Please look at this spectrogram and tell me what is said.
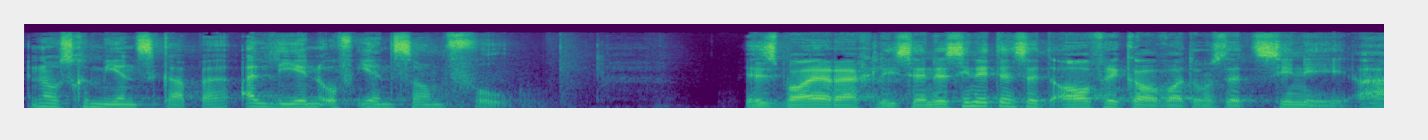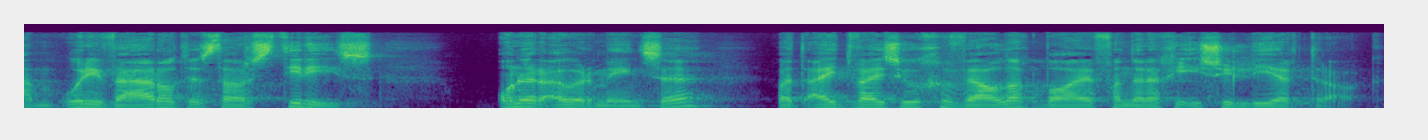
in ons gemeenskappe alleen of eensaam voel. Dis baie reg Lise en dis nie net in Suid-Afrika wat ons dit sien nie. Um oor die wêreld is daar studies onder ouer mense wat uitwys hoe geweldig baie van hulle geïsoleerd raak.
